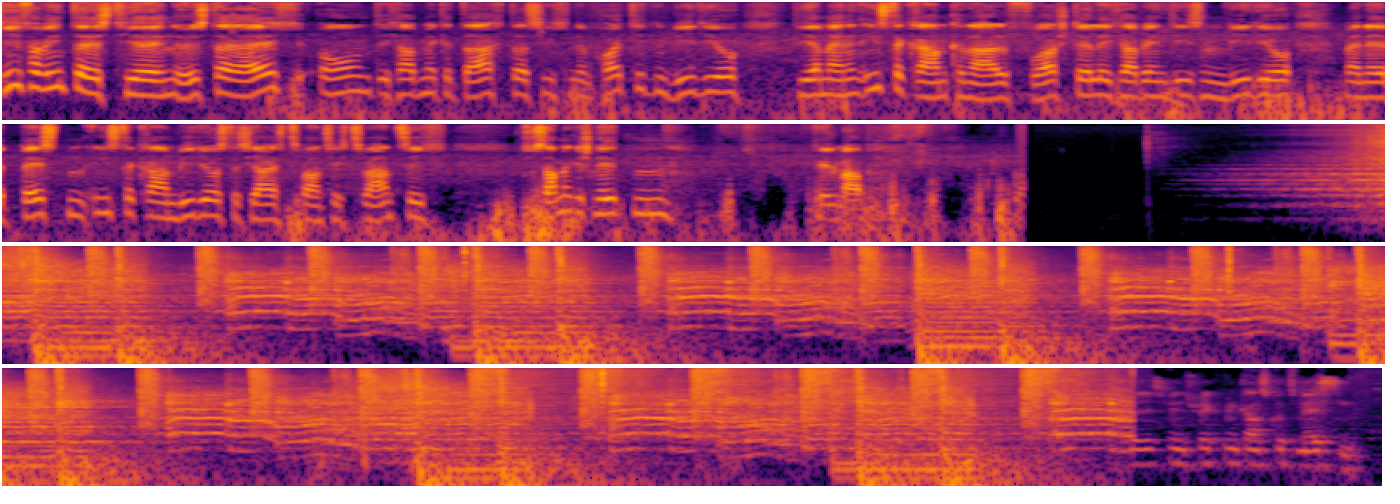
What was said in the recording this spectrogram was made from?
Tiefer Winter ist hier in Österreich und ich habe mir gedacht, dass ich in dem heutigen Video dir meinen Instagram-Kanal vorstelle. Ich habe in diesem Video meine besten Instagram-Videos des Jahres 2020 zusammengeschnitten. Film ab! Trackman ganz kurz messen.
